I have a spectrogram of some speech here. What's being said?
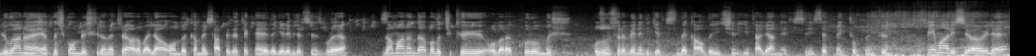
Lugano'ya yaklaşık 15 kilometre arabayla 10 dakika mesafede tekneyle de gelebilirsiniz buraya. Zamanında balıkçı köyü olarak kurulmuş. Uzun süre Venedik etkisinde kaldığı için İtalyan etkisini hissetmek çok mümkün. Mimarisi öyle.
